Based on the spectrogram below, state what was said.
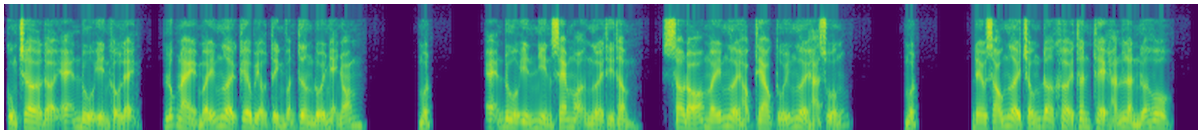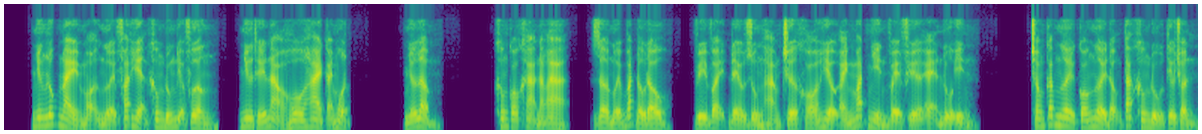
cùng chờ đợi hẹn đủ in khẩu lệnh, lúc này mấy người kêu biểu tình vẫn tương đối nhẹ nhõm. Một, hẹn đủ in nhìn xem mọi người thì thầm sau đó mấy người học theo túi người hạ xuống. Một, đều sáu người chống đỡ khởi thân thể hắn lần nữa hô. Nhưng lúc này mọi người phát hiện không đúng địa phương, như thế nào hô hai cái một? Nhớ lầm. Không có khả năng à giờ mới bắt đầu đâu, vì vậy đều dùng hàm chứa khó hiểu ánh mắt nhìn về phía ẹn đủ ỉn. Trong các ngươi có người động tác không đủ tiêu chuẩn,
